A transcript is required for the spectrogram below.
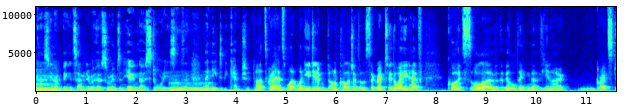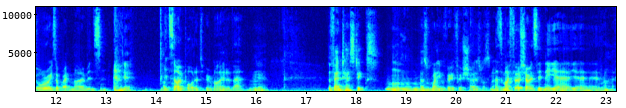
because you know, being in so many rehearsal rooms and hearing those stories, and Mm. the, they need to be captured. Oh, it's great. And it's what what you did at McDonald College, I thought was so great too. The way you'd have quotes all over the building of you know great stories or great moments, and Yeah, it's so important to be reminded of that. Mm. yeah. The Fantasticks. That was one of your very first shows, wasn't it? That's my first show in Sydney. Yeah, yeah. Right.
